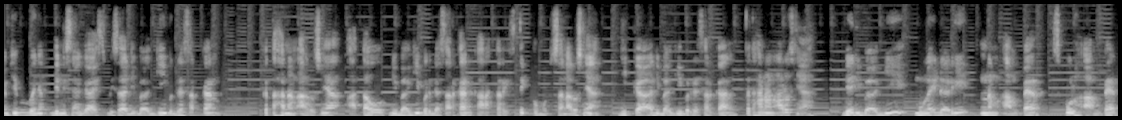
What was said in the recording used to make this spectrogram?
MCB banyak jenisnya guys, bisa dibagi berdasarkan ketahanan arusnya atau dibagi berdasarkan karakteristik pemutusan arusnya. Jika dibagi berdasarkan ketahanan arusnya, dia dibagi mulai dari 6 ampere, 10 ampere,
